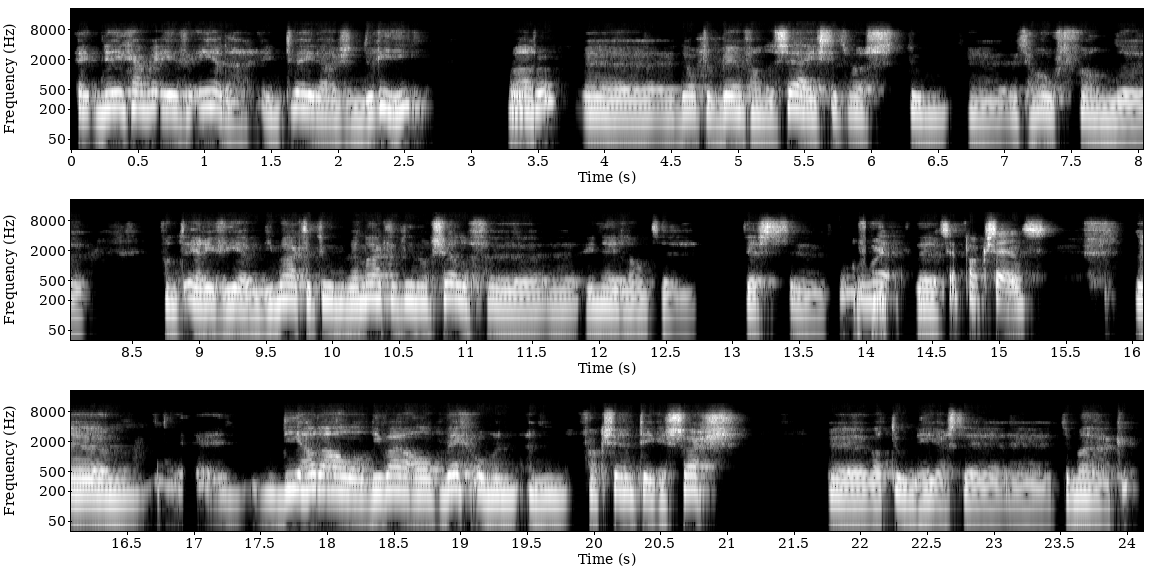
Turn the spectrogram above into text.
eh, nee, gaan we even eerder, in 2003, was mm uh, dokter Ben van der Zijs, dat was toen uh, het hoofd van, de, van het RIVM, die maakte toen, wij maakten toen nog zelf uh, in Nederland test. of, ja, vaccins. Um, die, hadden al, die waren al op weg om een, een vaccin tegen SARS wat toen heerste, te maken.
